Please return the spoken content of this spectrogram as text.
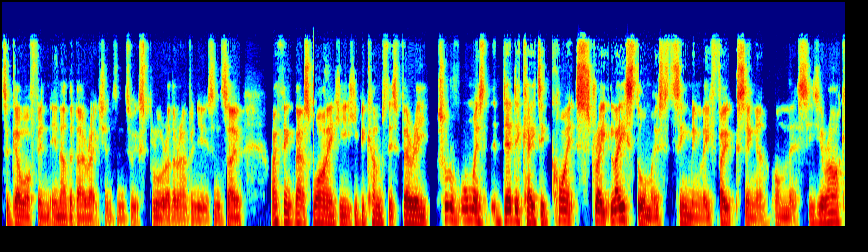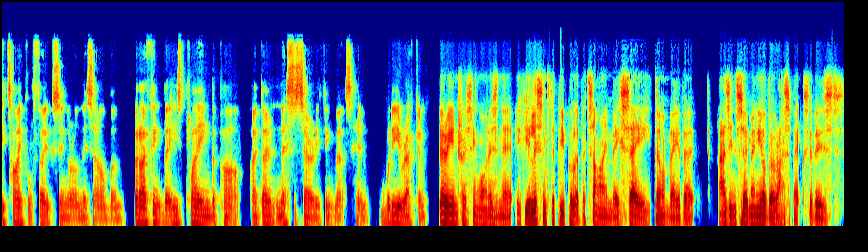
to go off in in other directions and to explore other avenues. And so I think that's why he, he becomes this very sort of almost dedicated, quite straight laced, almost seemingly folk singer on this. He's your archetypal folk singer on this album, but I think that he's playing the part. I don't necessarily think that's him. What do you reckon? Very interesting one, isn't it? If you listen to the people at the time, they say, don't they, that as in so many other aspects of his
